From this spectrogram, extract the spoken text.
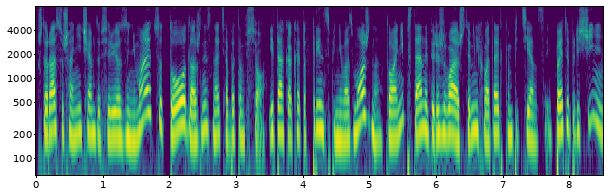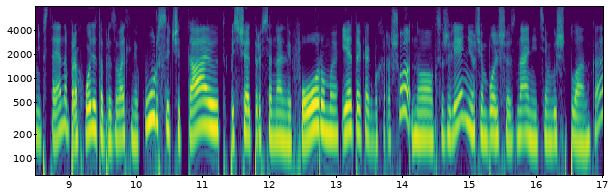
что раз уж они чем-то всерьез занимаются, то должны знать об этом все. И так как это в принципе невозможно, то они постоянно переживают, что им не хватает компетенций. По этой причине они постоянно проходят образовательные курсы, читают, посещают профессиональные форумы. И это как бы хорошо, но, к сожалению, чем больше знаний, тем выше планка,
